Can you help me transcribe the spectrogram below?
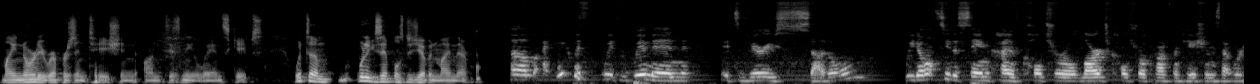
minority representation on Disney landscapes. What um, what examples did you have in mind there? Um, I think with with women, it's very subtle. We don't see the same kind of cultural, large cultural confrontations that we're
